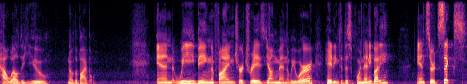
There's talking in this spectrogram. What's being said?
how well do you know the Bible. And we, being the fine church raised young men that we were, hating to disappoint anybody, answered six,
